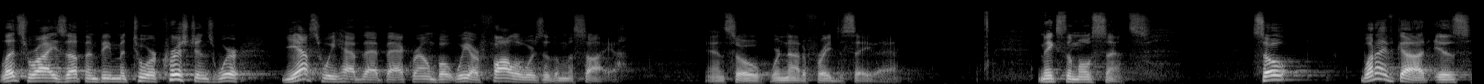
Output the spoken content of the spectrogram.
Let's rise up and be mature Christians where, yes, we have that background, but we are followers of the Messiah. And so we're not afraid to say that. Makes the most sense. So, what I've got is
